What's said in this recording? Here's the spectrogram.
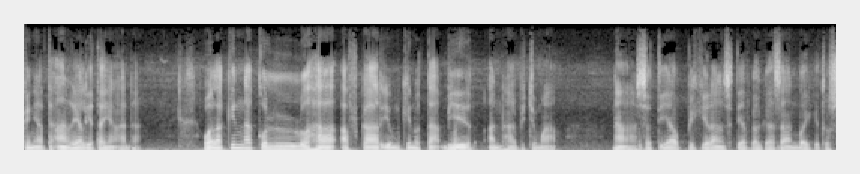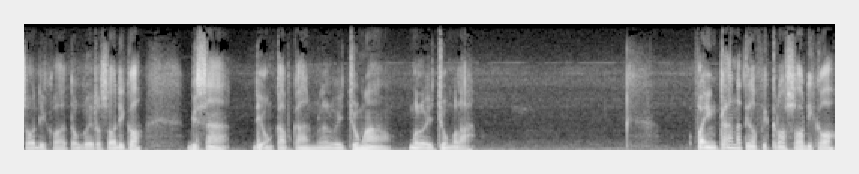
kenyataan realita yang ada. Walakinna kulluha afkar yumkinu ta'bir anha bijumal nah setiap pikiran setiap gagasan baik itu sodiko atau goiru sodiko bisa diungkapkan melalui jumal melalui jumlah. Fa'inka natil fikro sodiko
